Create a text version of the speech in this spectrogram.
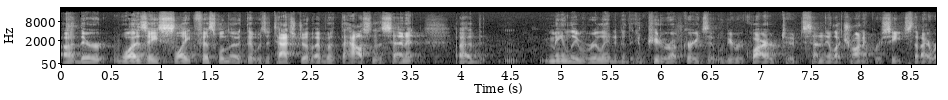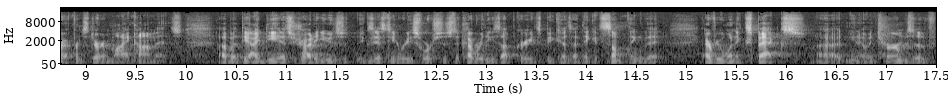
Uh, There was a slight fiscal note that was attached to it by both the House and the Senate, uh, mainly related to the computer upgrades that would be required to send the electronic receipts that I referenced during my comments. Uh, But the idea is to try to use existing resources to cover these upgrades because I think it's something that everyone expects, uh, you know, in terms of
